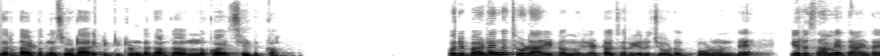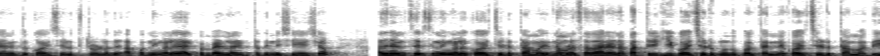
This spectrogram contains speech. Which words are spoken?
ചെറുതായിട്ടൊന്ന് ചൂടാറി കിട്ടിയിട്ടുണ്ട്. നമുക്കതൊന്ന് കുഴച്ചെടുക്കാം. ഒരുപാട് അങ്ങ് ചൂടാറിയിട്ടൊന്നുമില്ല കേട്ടോ. ചെറിയൊരു ചൂട് ഇപ്പോഴും ഉണ്ട്. ഈ ഒരു സമയത്താണ് കേട്ടോ ഞാനിത് കുഴച്ചെടുത്തിട്ടുള്ളത്. അപ്പോൾ നിങ്ങൾ അല്പം വെള്ളം എടുത്തതിന് ശേഷം അതിനനുസരിച്ച് നിങ്ങൾ കുഴച്ചെടുത്താൽ മതി. നമ്മൾ സാധാരണ പത്തിരിക്ക് കുഴച്ചെടുക്കുന്നത് പോലെ തന്നെ കുഴച്ചെടുത്താൽ മതി.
